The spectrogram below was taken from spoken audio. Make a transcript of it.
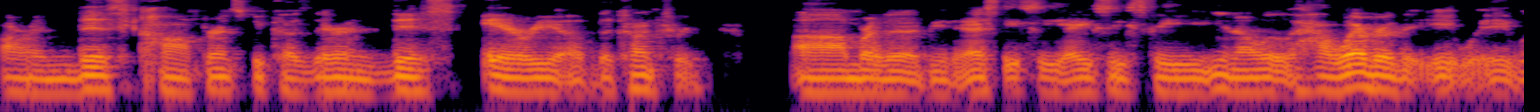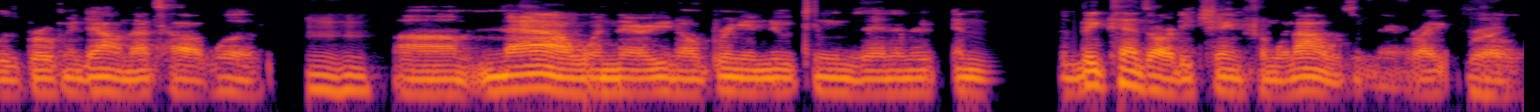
are in this conference because they're in this area of the country. Um, whether it be the SEC, ACC, you know, however the, it it was broken down, that's how it was. Mm-hmm. Um, now, when they're you know bringing new teams in, and and the Big Ten's already changed from when I was in there, right? Right. So,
